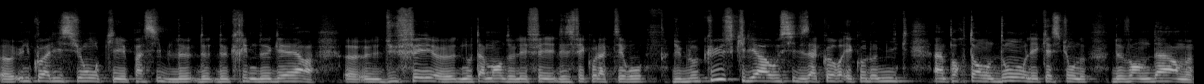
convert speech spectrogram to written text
une coalition qui est passible de, crimes de guerre, du fait notamment de des effets collatéraux du blocus, qu'il y a aussi des accords économiques importants, dont les questions de vente d'armes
